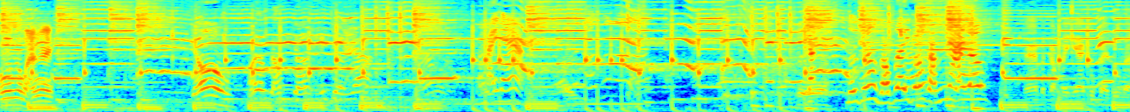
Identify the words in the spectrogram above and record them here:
Quá các bạn ơi Vô Mở đồng động chờ thị trường ra. Đây nè. Tôi cho cột đi cho cầm nhai luôn. Nè mày cầm này nha cục này luôn nè.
